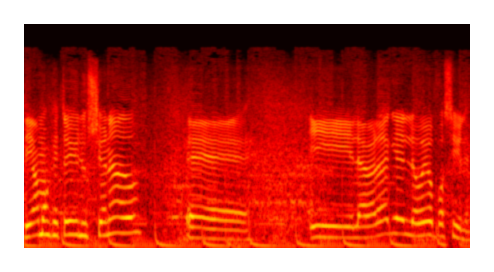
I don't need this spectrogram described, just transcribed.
digamos que estoy ilusionado eh, y la verdad que lo veo posible.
